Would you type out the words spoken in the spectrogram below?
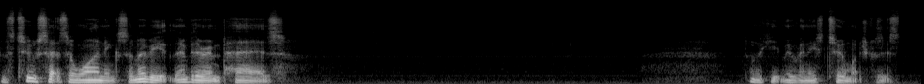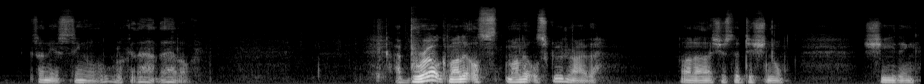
So there's two sets of windings, so maybe maybe they're in pairs. Don't want to keep moving these too much because it's it's only a single. Oh, look at that there, look. I broke my little my little screwdriver. Oh no, that's just additional sheathing.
